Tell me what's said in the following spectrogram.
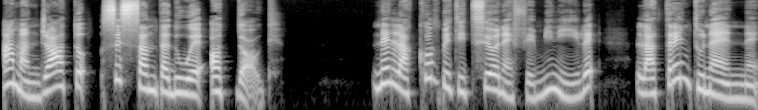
ha mangiato 62 hot dog. Nella competizione femminile, la 31enne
